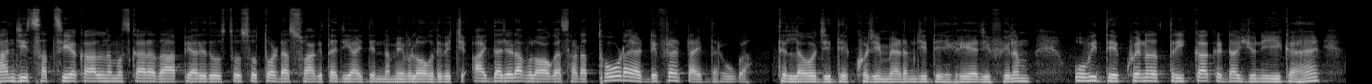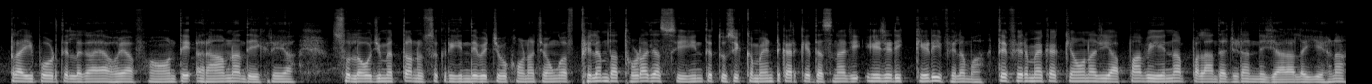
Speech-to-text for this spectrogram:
ਹਾਂਜੀ, ਸਤਿ ਸ੍ਰੀ ਅਕਾਲ, ਨਮਸਕਾਰ ਆਦਾਬ ਪਿਆਰੇ ਦੋਸਤੋ। ਸੋ ਤੁਹਾਡਾ ਸਵਾਗਤ ਹੈ ਜੀ ਅੱਜ ਦੇ ਨਵੇਂ ਵਲੌਗ ਦੇ ਵਿੱਚ। ਅੱਜ ਦਾ ਜਿਹੜਾ ਵਲੌਗ ਆ, ਸਾਡਾ ਥੋੜਾ ਜਿਹਾ ਡਿਫਰੈਂਟ ਟਾਈਪ ਦਾ ਰਹੂਗਾ। ਤੇ ਲਓ ਜੀ, ਦੇਖੋ ਜੀ, ਮੈਡਮ ਜੀ ਦੇਖ ਰਹੇ ਆ ਜੀ ਫਿਲਮ। ਉਹ ਵੀ ਦੇਖੋ, ਇਹਨਾਂ ਦਾ ਤਰੀਕਾ ਕਿੱਡਾ ਯੂਨੀਕ ਹੈ ਟਰਾਈਪੋਡ ਤੇ ਲਗਾਇਆ ਹੋਇਆ ਫੋਨ ਤੇ ਆਰਾਮ ਨਾਲ ਦੇਖ ਰਹੇ ਆ। ਸੋ ਲਓ ਜੀ, ਮੈਂ ਤੁਹਾਨੂੰ ਸਕਰੀਨ ਦੇ ਵਿੱਚ ਵਿਖਾਉਣਾ ਚਾਹੂੰਗਾ। ਫਿਲਮ ਦਾ ਥੋੜਾ ਜਿਹਾ ਸੀਨ ਤੇ ਤੁਸੀਂ ਕਮੈਂਟ ਕਰਕੇ ਦੱਸਣਾ ਜੀ, ਇਹ ਜਿਹੜੀ ਕਿਹੜੀ ਫਿਲਮ ਆ? ਤੇ ਫਿਰ ਮੈਂ ਕਿਹਾ, ਕਿਉਂ ਨਾ ਜੀ, ਆਪਾਂ ਵੀ ਇਹਨਾਂ ਪਲਾਂ ਦਾ ਜਿਹੜਾ ਨਜ਼ਾਰਾ ਲਈਏ, ਹਨਾ?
